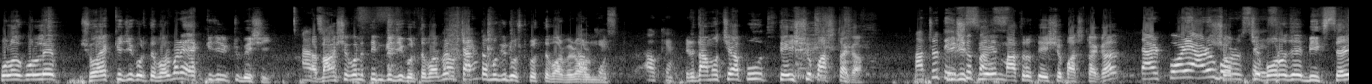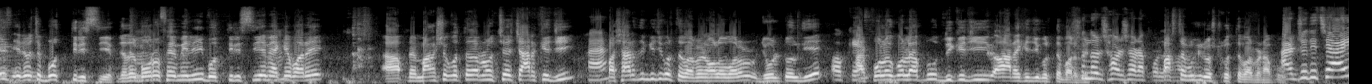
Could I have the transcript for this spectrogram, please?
পোলাও করলে কেজি করতে পারবেন মানে এক কেজির একটু বেশি। আর আচ্ছা। মাংস করলে তিন কেজি করতে পারবেন. চারটা মুরগি রোস্ট করতে পারবেন অলমোস্ট ওকে এটা দাম হচ্ছে আপু তেইশশো পাঁচ টাকা। মাত্র তিরিশ তেইশশো সিএম মাত্র তেইশশো পাঁচ টাকা। তারপরে আরও বড় সবচেয়ে বড় যে বিগ সাইজ এটা হচ্ছে বত্রিশ সিএম যাদের বড় ফ্যামিলি বত্রিশ সিএম একেবারে আপনার মাংস করতে পারবেন হচ্ছে চার কেজি হ্যাঁ। বা সাড়ে তিন কেজি করতে পারবেন অল ওভার জোল টোল দিয়ে. আর পোলাও করলে আপনি দুই কেজি আড়াই কেজি করতে পারবেন। সুন্দর ঝরঝরা পোলাও। পাঁচটা মুরগি রোস্ট করতে পারবেন আপু। আর যদি চাই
